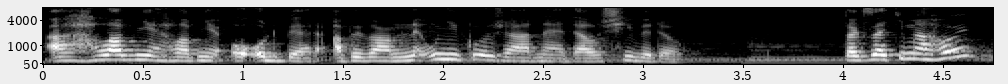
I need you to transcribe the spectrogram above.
a hlavně, hlavně o odběr, aby vám neuniklo žádné další video. Tak zatím ahoj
